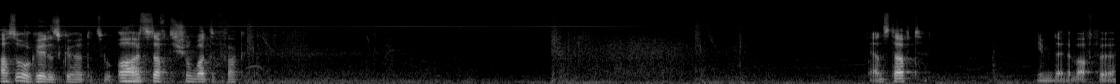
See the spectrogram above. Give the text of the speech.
Ach so, okay, das gehört dazu. Oh, jetzt dachte ich schon, what the fuck. Ernsthaft? Nimm deine Waffe.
